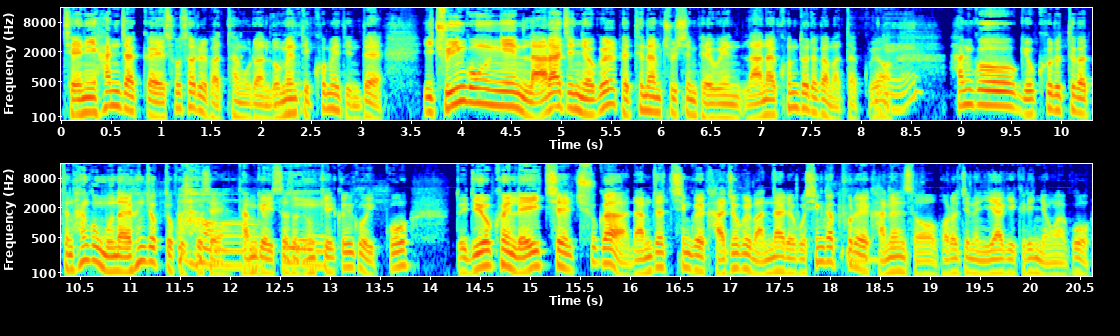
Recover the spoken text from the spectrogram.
제니 한 작가의 소설을 바탕으로 한 로맨틱 코미디인데 이 주인공인 라라진 역을 베트남 출신 배우인 라나 콘도르가 맡았고요. 네. 한국 요구르트 같은 한국 문화의 흔적도 곳곳에 어, 담겨 있어서 예. 눈길 끌고 있고 또 뉴요커인 레이첼 추가 남자친구의 가족을 만나려고 싱가포르에 음. 가면서 벌어지는 이야기 그린 영화고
